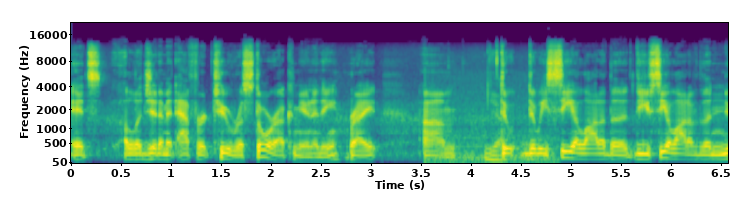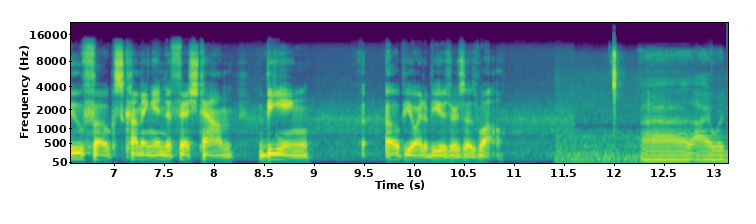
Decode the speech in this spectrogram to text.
it's a legitimate effort to restore a community right? Um, yeah. do, do we see a lot of the do you see a lot of the new folks coming into Fishtown being opioid abusers as well? Uh, I would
